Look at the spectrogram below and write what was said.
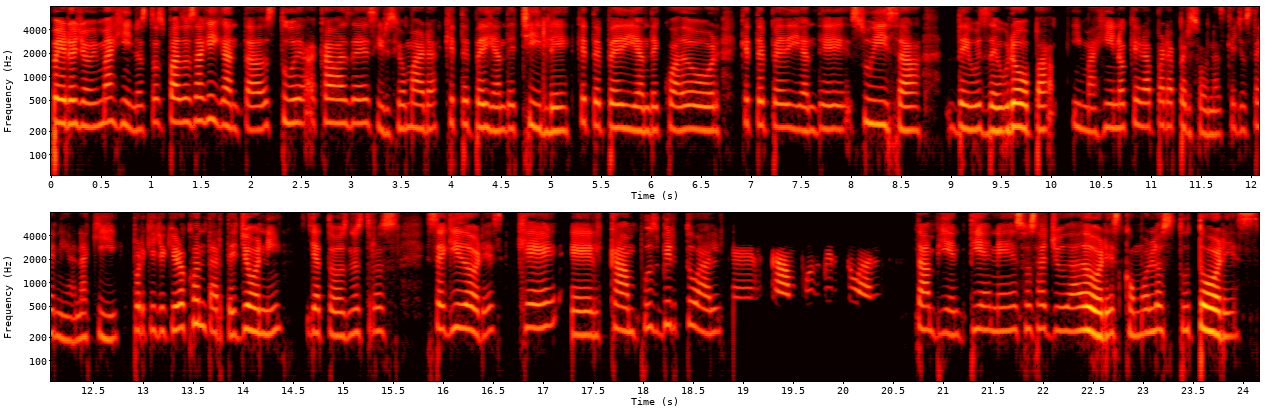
Pero yo me imagino estos pasos agigantados. Tú acabas de decir, Xiomara, que te pedían de Chile, que te pedían de Ecuador, que te pedían de Suiza, de desde Europa. Imagino que era para personas que ellos tenían aquí, porque yo quiero contarte, Johnny, y a todos nuestros seguidores, que el campus virtual El campus virtual también tiene esos ayudadores como los tutores,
